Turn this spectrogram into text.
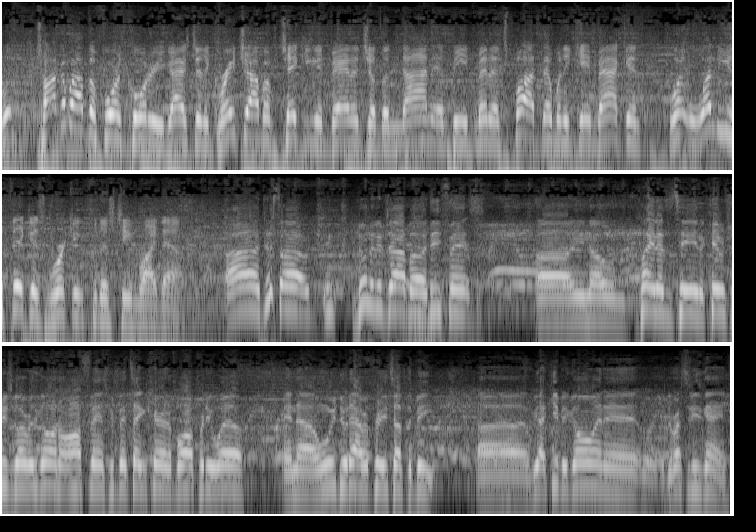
Well, talk about the fourth quarter. You guys did a great job of taking advantage of the non-Embiid minutes, but then when he came back in, what what do you think is working for this team right now? Uh, just uh, doing a good job of defense. Uh, you know, playing as a team, the chemistry's going really going on offense. We've been taking care of the ball pretty well, and uh, when we do that, we're pretty tough to beat. Uh, we got to keep it going, and the rest of these games.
